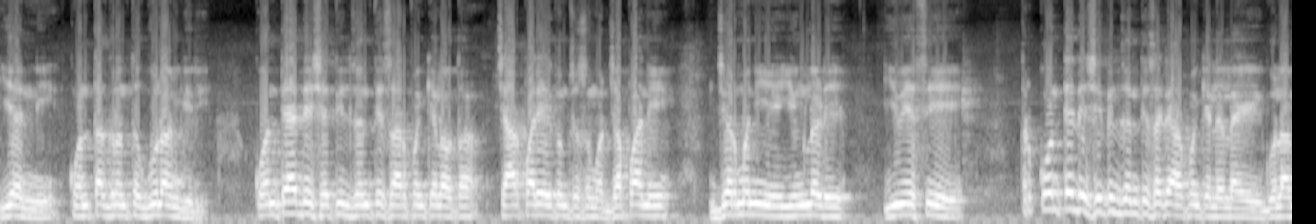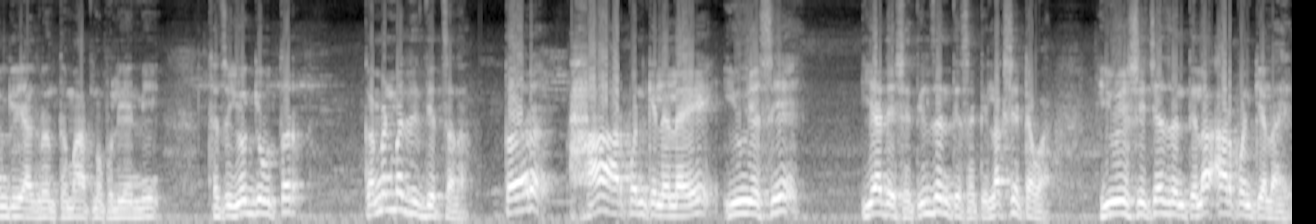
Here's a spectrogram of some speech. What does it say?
यांनी कोणता ग्रंथ गुलामगिरी? कोणत्या देशातील जनतेचा अर्पण केला होता? चार पर्याय आहे तुमच्यासमोर जपान आहे जर्मनी आहे इंग्लंड आहे यू एस ए तर कोणत्या देशातील जनतेसाठी अर्पण केलेला आहे? गुलामगिरी हा ग्रंथ महात्मा फुले यांनी. त्याचं योग्य उत्तर कमेंटमध्ये देत चला. तर हा अर्पण केलेला आहे यू एस ए या देशातील जनतेसाठी. लक्षात ठेवा यू एस एच्या जनतेला अर्पण केलं आहे.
